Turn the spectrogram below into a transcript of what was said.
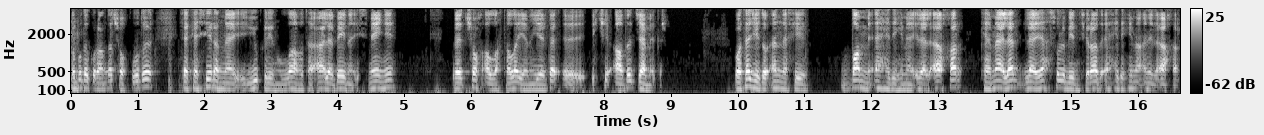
və bu da Quranda çoxludur. Fəkəsirən mə yukrinullahu təala beynə ismeyni və çox Allah Taala yəni yerdə e, iki adı cəm edir. Və təcidu ənə fi damm əhədihimə iləl-əxar kəmələn la yəhsul bi infirad əhədihimə anil-əxar.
